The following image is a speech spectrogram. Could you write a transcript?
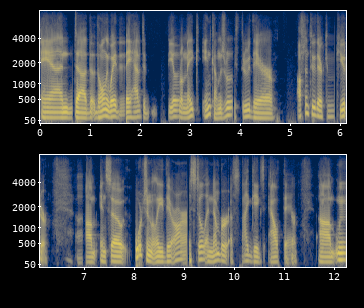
and uh, the the only way that they have to be able to make income is really through their often through their computer. Um, and so, fortunately, there are still a number of side gigs out there. Um, when,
